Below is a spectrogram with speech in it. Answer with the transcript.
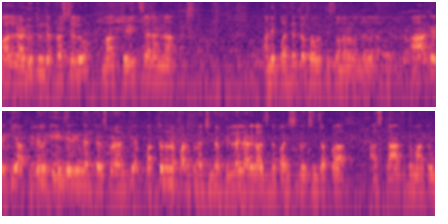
వాళ్ళని అడుగుతుంటే ప్రశ్నలు మాకు తెలియదు సార్ అన్న అనే పద్ధతిలో ప్రవర్తిస్తున్నారు వాళ్ళందరూ కూడా. ఆఖరికి ఆ పిల్లలకి ఏం జరిగిందని తెలుసుకోవడానికి ఆ పక్కనున్న పడుకున్న చిన్న పిల్లల్ని అడగాల్సిన పరిస్థితి వచ్చింది తప్ప ఆ స్టాఫ్కి మాత్రం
